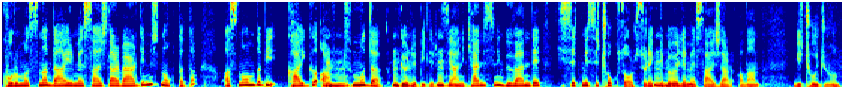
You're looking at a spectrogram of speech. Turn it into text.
korumasına dair mesajlar verdiğimiz noktada aslında onda bir kaygı artımı da görebiliriz. Yani kendisini güvende hissetmesi çok zor. Sürekli böyle mesajlar alan bir çocuğun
